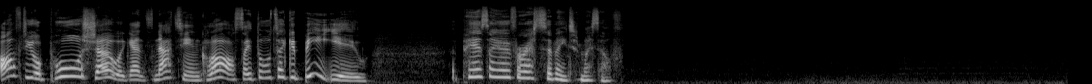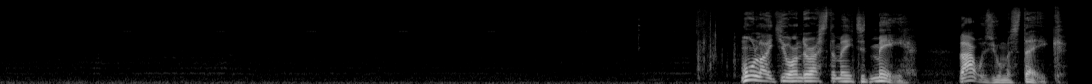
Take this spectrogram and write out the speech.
After your poor show against Natty in class, I thought I could beat you. Appears I overestimated myself. More like you underestimated me. That was your mistake.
